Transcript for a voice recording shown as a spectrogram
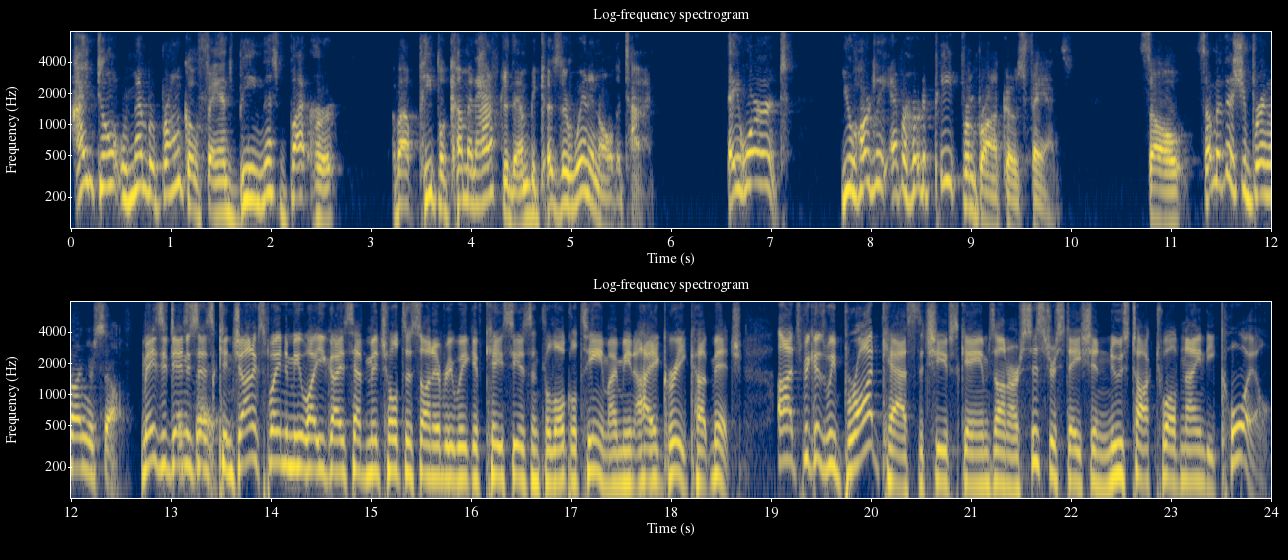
I don't remember Bronco fans being this butthurt about people coming after them because they're winning all the time. They weren't. You hardly ever heard a peep from Broncos fans. So some of this you bring on yourself. Maisie Daniel says. Can John explain to me why you guys have Mitch Holthus on every week if KC isn't the local team? I mean, I agree. Cut Mitch. Uh, it's because we broadcast the Chiefs games on our sister station, News Talk 1290 KOIL.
